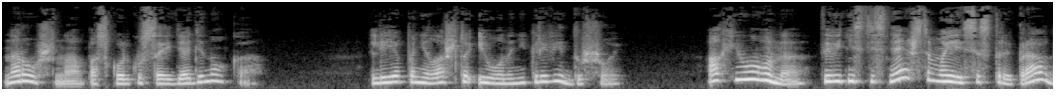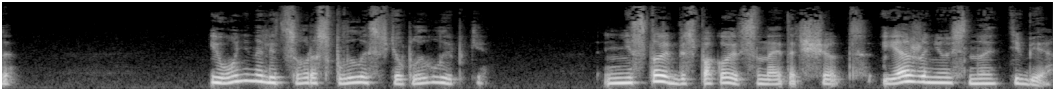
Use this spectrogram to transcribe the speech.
нарочно, поскольку Сейди одинока. Лия поняла, что Иона не кривит душой. «Ах, Иона, ты ведь не стесняешься моей сестры, правда?» Ионина лицо расплылось в теплой улыбке. «Не стоит беспокоиться на этот счет. Я женюсь на тебе».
